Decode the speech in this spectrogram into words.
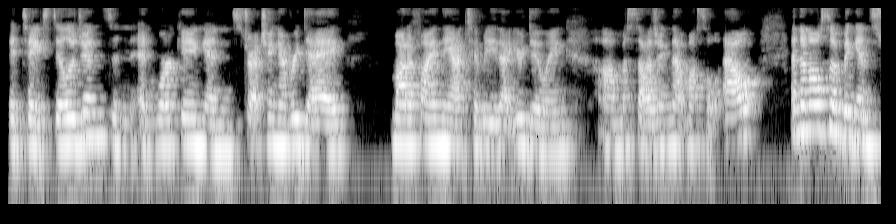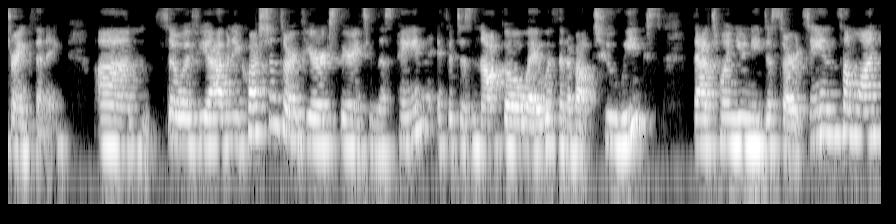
It takes diligence and, and working and stretching every day, modifying the activity that you're doing, um, massaging that muscle out, and then also begin strengthening. Um, so if you have any questions or if you're experiencing this pain, if it does not go away within about two weeks, that's when you need to start seeing someone.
